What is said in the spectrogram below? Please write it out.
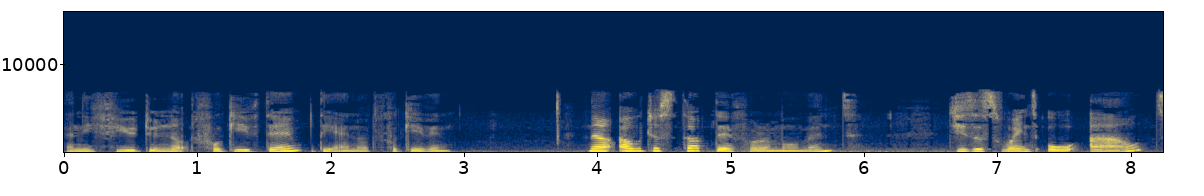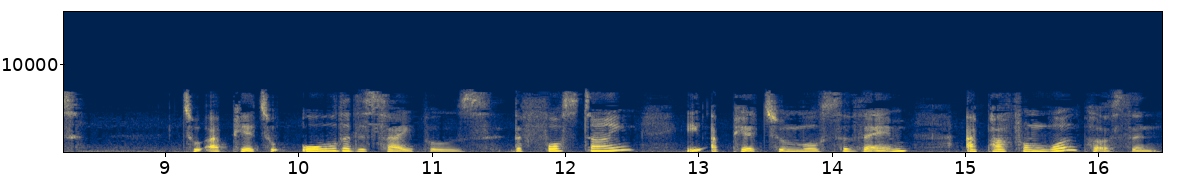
And if you do not forgive them, they are not forgiven. Now, I will just stop there for a moment. Jesus went all out to appear to all the disciples. The first time, he appeared to most of them, apart from one person.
